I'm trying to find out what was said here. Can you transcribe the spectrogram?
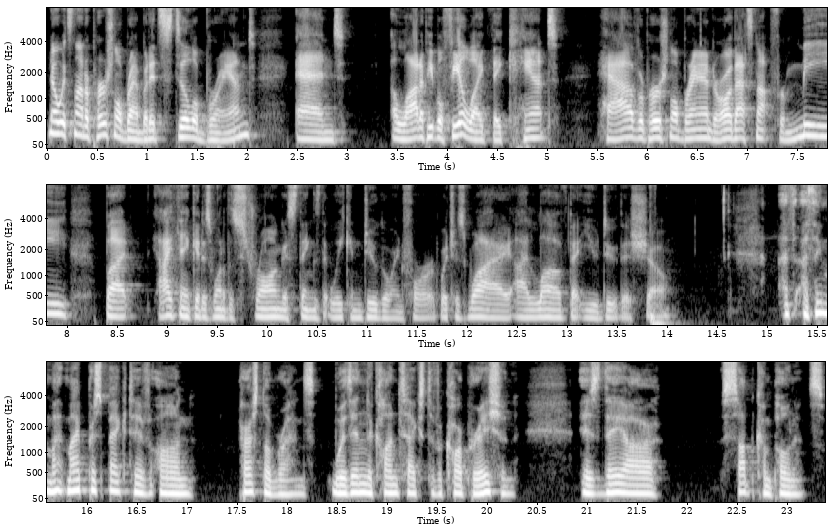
no it's not a personal brand but it's still a brand. And a lot of people feel like they can't have a personal brand or, oh, that's not for me. But I think it is one of the strongest things that we can do going forward, which is why I love that you do this show. I, th- I think my, my perspective on personal brands within the context of a corporation is they are subcomponents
